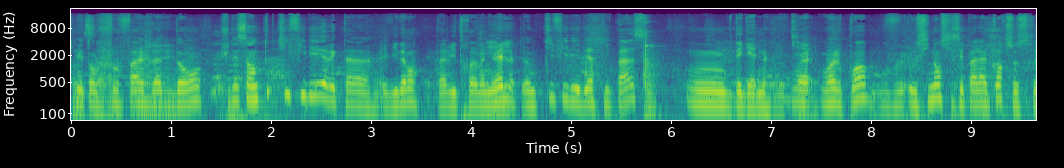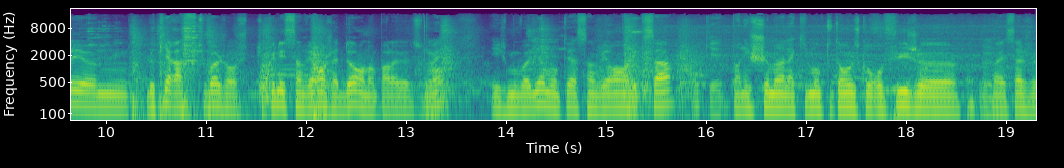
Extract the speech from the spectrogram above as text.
tu mets ton ça. chauffage Ouais. là-dedans, tu descends un tout petit filet avec ta, évidemment, ta vitre manuelle, un petit filet d'air qui passe. Hum, dégaine. Ouais, moi, ou sinon, si c'est pas la Corse, ce serait euh, le Keras. Tu vois, genre, tu connais Saint-Véran, j'adore, on en parle souvent. Et je me vois bien monter à Saint-Véran avec ça, dans les chemins là qui montent tout en haut jusqu'au refuge. euh, Mm. Ouais, ça, je.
